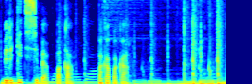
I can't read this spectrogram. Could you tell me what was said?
берегите себя, пока. Пока-пока. thank you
